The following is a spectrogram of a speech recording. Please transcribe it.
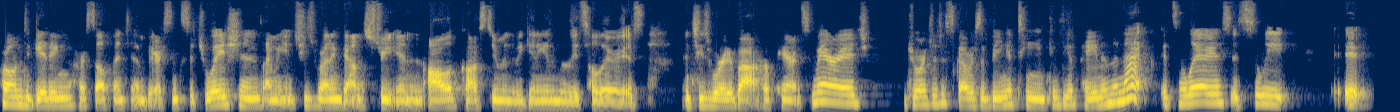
prone to getting herself into embarrassing situations. I mean, she's running down the street in an olive costume in the beginning of the movie. It's hilarious and she's worried about her parents' marriage. Georgia discovers that being a teen can be a pain in the neck. It's hilarious. It's sweet. It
